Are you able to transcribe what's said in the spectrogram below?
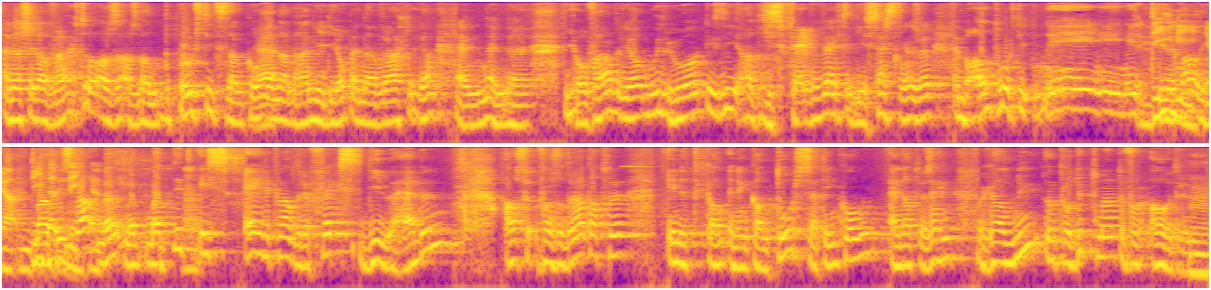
En als je dan vraagt, als, als dan de dan komen, Ja. dan hang je die op en dan vraag je, ja, en, en eh, jouw vader, jouw moeder, hoe oud is die? Ah, die is 55, die is 60 en zo. En beantwoordt die, nee, nee, nee. Die helemaal niet, ja, die maar is niet, ja. Maar, maar, maar dit is eigenlijk wel de reflex die we hebben als we, van zodra dat we in, het kan, in een kantoorsetting komen en dat we zeggen, we gaan nu een product maken voor ouderen. Hmm.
